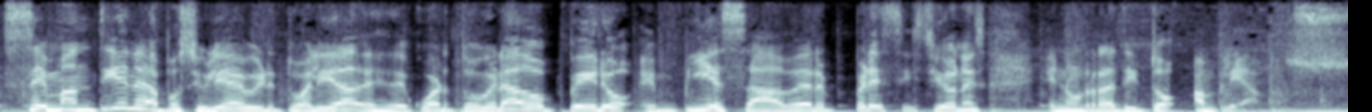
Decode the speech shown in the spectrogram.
Se mantiene la posibilidad de virtualidad desde cuarto grado, pero empieza a haber precisiones en un ratito ampliamos.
